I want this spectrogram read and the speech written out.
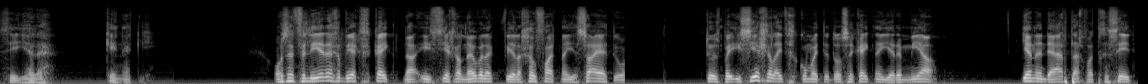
Sê, Heere, ken ek jy. Ons het verlede week gekyk na Ezekiel, nou wil ek vir julle gauw vat na Jesaja toe. Toe ons by Ezekiel uitgekom het, het ons gekyk na Jeremia 31 wat gesê het,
